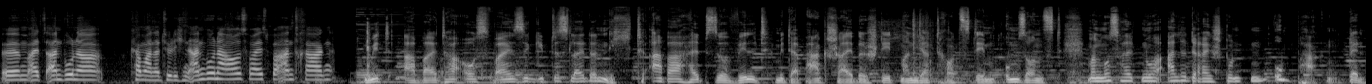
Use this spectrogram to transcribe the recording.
Ähm, als Anwohner kann man natürlich einen Anwohnerausweis beantragen. Mitarbeiterausweise gibt es leider nicht, aber halb so wild mit der Parkscheibe steht man ja trotzdem umsonst. Man muss halt nur alle drei Stunden umparken, denn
